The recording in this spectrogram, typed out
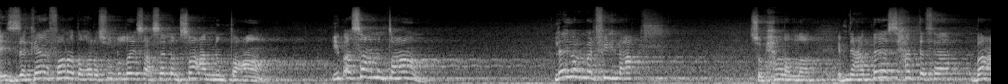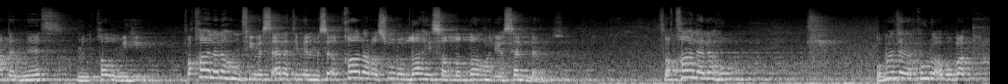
الزكاة فرضها رسول الله صلى الله عليه وسلم صاعا من طعام. يبقى صاع من طعام. لا يعمل فيه العقل. سبحان الله. ابن عباس حدث بعض الناس من قومه فقال لهم في مسألة من المسائل قال رسول الله صلى الله عليه وسلم فقال له وماذا يقول أبو بكر؟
